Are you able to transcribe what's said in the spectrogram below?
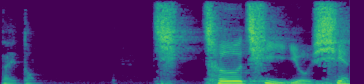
带动。车器有限，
